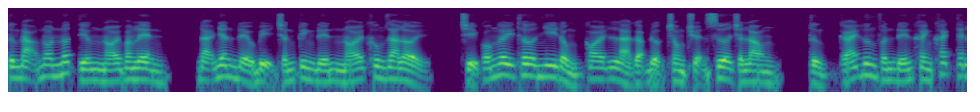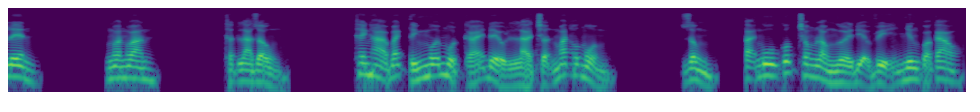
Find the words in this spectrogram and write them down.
Từng đạo non nớt tiếng nói vang lên, đại nhân đều bị chấn kinh đến nói không ra lời, chỉ có ngây thơ nhi đồng coi là gặp được trong chuyện xưa trần long, từng cái hưng phấn đến khanh khách thét lên. Ngoan ngoan. Thật là rồng. Thanh hà bách tính mỗi một cái đều là trận mắt hốc mồm. Rồng, tại ngu quốc trong lòng người địa vị nhưng quá cao,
